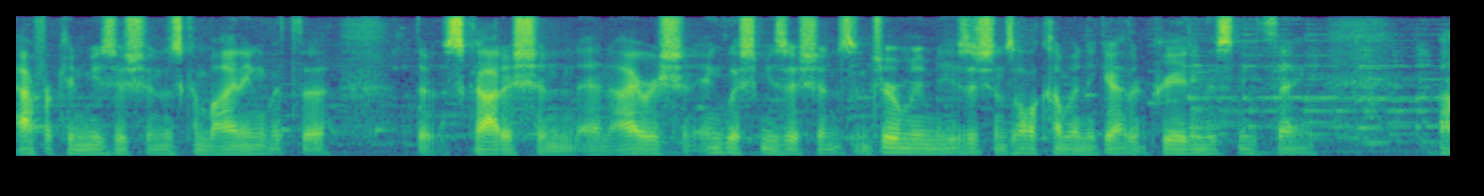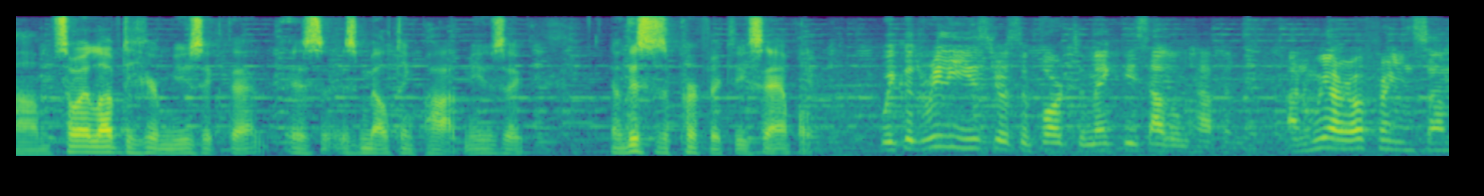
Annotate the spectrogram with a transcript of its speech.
African musicians combining with the, the Scottish and, and Irish and English musicians and German musicians all coming together and creating this new thing. Um, so I love to hear music that is, is melting pot music. And this is a perfect example. We could really use your support to make this album happen. And we are offering some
